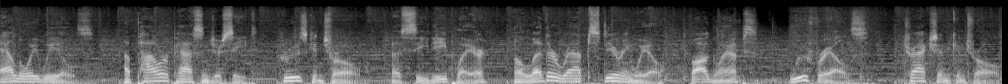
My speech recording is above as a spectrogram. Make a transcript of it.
alloy wheels, a power passenger seat, cruise control, a CD player, a leather-wrapped steering wheel, fog lamps, roof rails, traction control,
